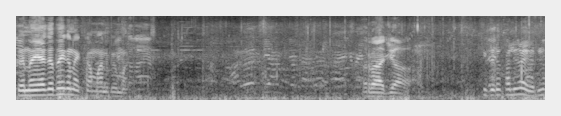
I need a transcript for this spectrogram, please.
कन्हैयागत आहे का नाही कमान बिमान राजा. इकडे खाली राहिलेत ना.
